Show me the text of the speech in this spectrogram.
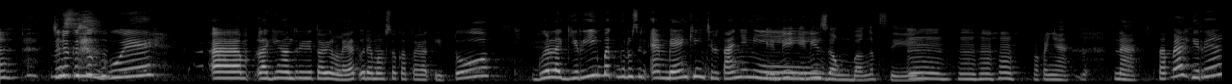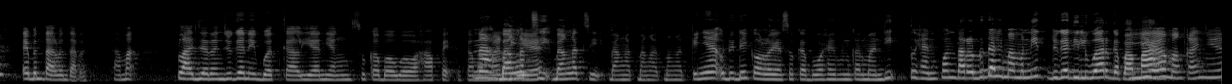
jadi waktu itu gue em, lagi ngantri di toilet udah masuk ke toilet itu gue lagi ribet ngurusin m banking ceritanya nih Ini ini zong banget sih. Hmm, hmm, hmm, hmm, pokoknya. Nah, sampai akhirnya Eh bentar bentar. Sama pelajaran juga nih buat kalian yang suka bawa-bawa HP ke kamar nah mandi banget ya. sih, banget sih, banget banget banget. Kayaknya udah deh kalau yang suka bawa handphone kamar mandi tuh handphone taruh dulu dah 5 menit juga di luar gak apa-apa. Iya, makanya.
